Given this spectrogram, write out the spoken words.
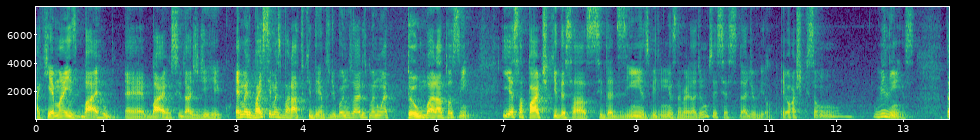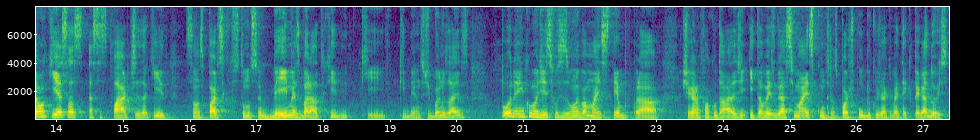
Aqui é mais bairro, é, bairro, cidade de rico. É mais, vai ser mais barato que dentro de Buenos Aires, mas não é tão barato assim. E essa parte aqui dessas cidadezinhas, vilinhas, na verdade, eu não sei se é cidade ou vila. Eu acho que são vilinhas. Então aqui essas, essas partes aqui são as partes que costumam ser bem mais barato que, que, que dentro de Buenos Aires. Porém, como eu disse, vocês vão levar mais tempo para chegar na faculdade e talvez gaste mais com transporte público, já que vai ter que pegar dois.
